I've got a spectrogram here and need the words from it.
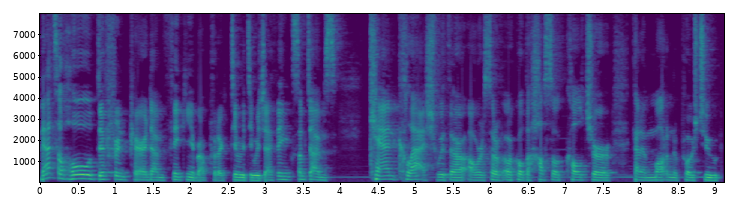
That's a whole different paradigm thinking about productivity, which I think sometimes can clash with our, our sort of our called the hustle culture kind of modern approach to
